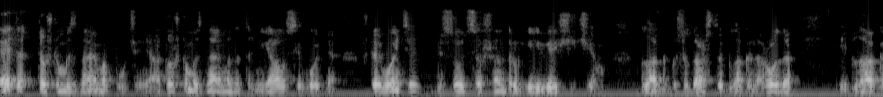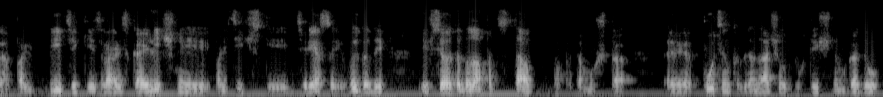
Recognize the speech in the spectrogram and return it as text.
Это то, что мы знаем о Путине. А то, что мы знаем о Натаньяу сегодня, что его интересуют совершенно другие вещи, чем благо государства и благо народа, и благо политики израильской, и личные политические интересы и выгоды. И все это была подстава, потому что э, Путин, когда начал в 2000 году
